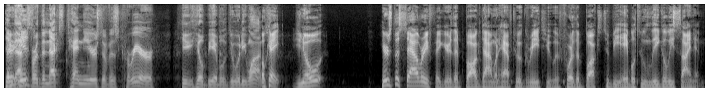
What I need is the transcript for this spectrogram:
There and then is- for the next ten years of his career, he, he'll be able to do what he wants. Okay, you know, here's the salary figure that Bogdan would have to agree to for the Bucks to be able to legally sign him:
